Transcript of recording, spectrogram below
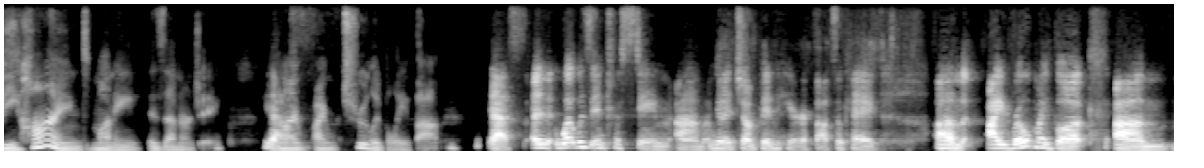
behind money is energy. Yeah. And I, I truly believe that. Yes. And what was interesting, um, I'm going to jump in here if that's okay. Um, I wrote my book um,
